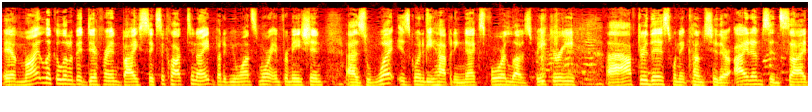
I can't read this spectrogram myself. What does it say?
It might look a little bit different by 6 o'clock tonight, but if you want some more information as what is going to be happening next for Love's Bakery uh, after this when it comes to their items inside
